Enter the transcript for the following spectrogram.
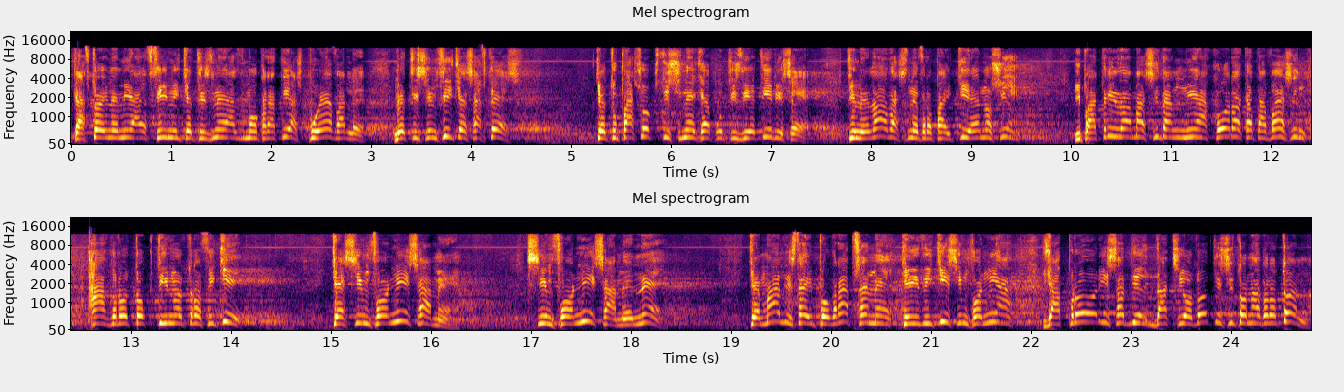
και αυτό είναι μια ευθύνη και της Νέας Δημοκρατίας που έβαλε με τις συνθήκες αυτές και του Πασόκ στη συνέχεια που τις διατήρησε την Ελλάδα στην Ευρωπαϊκή Ένωση η πατρίδα μας ήταν μια χώρα κατά βάση αγροτοκτηνοτροφική και συμφωνήσαμε, συμφωνήσαμε ναι. Και μάλιστα υπογράψαμε και ειδική συμφωνία για πρόορη ανταξιοδότηση των αγροτών.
